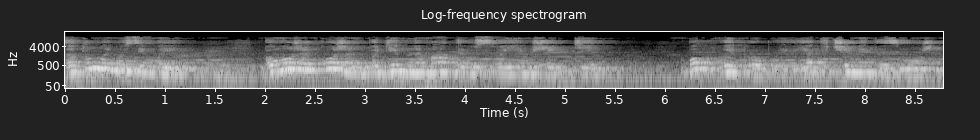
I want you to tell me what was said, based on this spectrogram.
Задумаймось і ми, бо може кожен подібне мати у своїм житті. Бог випробує, як вчинити зможем,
